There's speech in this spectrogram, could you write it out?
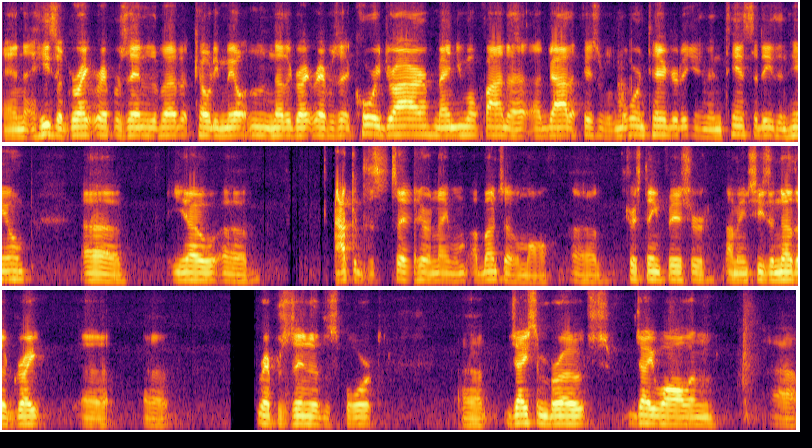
And he's a great representative of it. Cody Milton, another great representative. Corey Dreyer, man, you won't find a, a guy that fishes with more integrity and intensity than him. Uh, you know, uh, I could just sit here and name a bunch of them all. Uh, Christine Fisher, I mean, she's another great uh, uh, representative of the sport. Uh, Jason Broach, Jay Wallen. I,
